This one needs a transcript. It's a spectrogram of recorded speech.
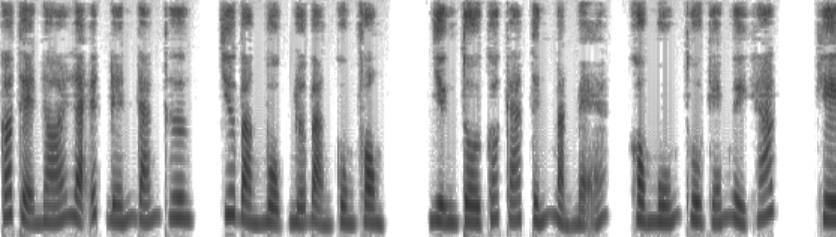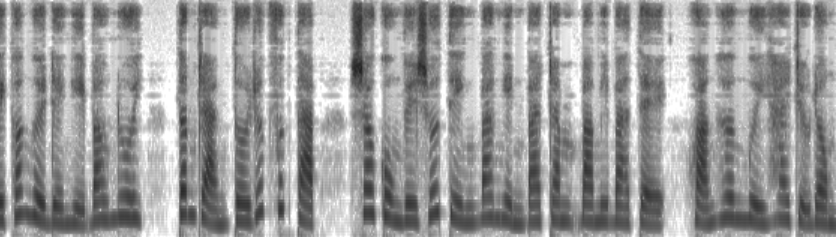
có thể nói là ít đến đáng thương, chưa bằng một nửa bạn cùng phòng. Nhưng tôi có cá tính mạnh mẽ, không muốn thua kém người khác. Khi có người đề nghị bao nuôi, tâm trạng tôi rất phức tạp. Sau cùng vì số tiền 3.333 tệ, khoảng hơn 12 triệu đồng,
